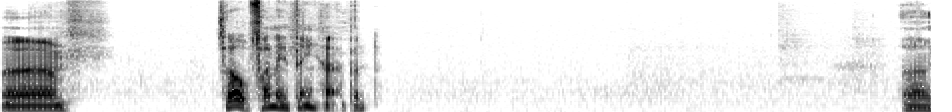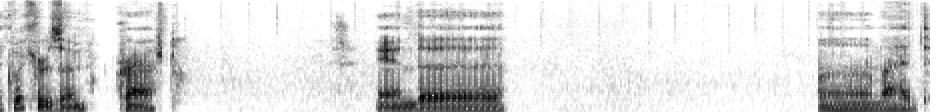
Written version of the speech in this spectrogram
Um. So, funny thing happened. Uh, quick resume crashed, and uh, um, I had to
